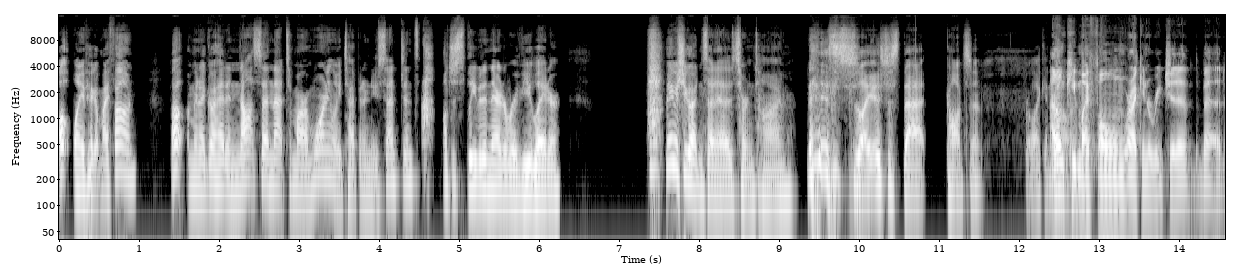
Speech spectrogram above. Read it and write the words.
Oh, let me pick up my phone. Oh, I'm gonna go ahead and not send that tomorrow morning. Let me type in a new sentence. Ah, I'll just leave it in there to review later. Ah, Maybe I should go ahead and send it at a certain time. it's just like it's just that constant for like an I don't hour. keep my phone where I can reach it at the bed.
